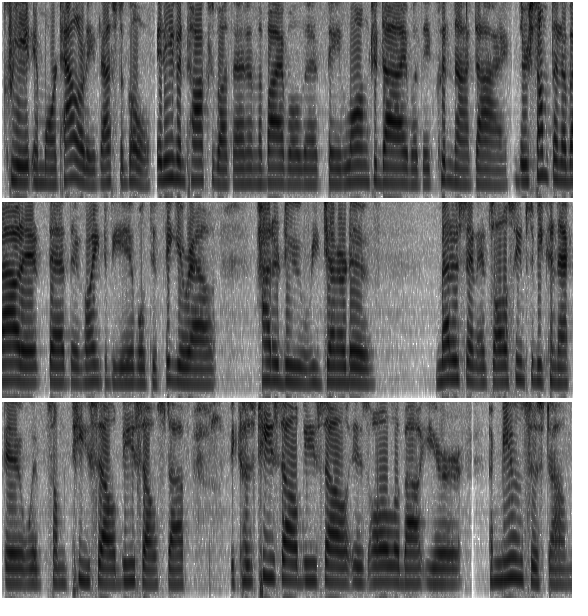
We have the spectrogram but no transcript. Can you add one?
create immortality. That's the goal. It even talks about that in the Bible that they long to die, but they could not die. There's something about it that they're going to be able to figure out how to do regenerative medicine. It all seems to be connected with some T cell, B cell stuff because T cell, B cell is all about your immune system.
